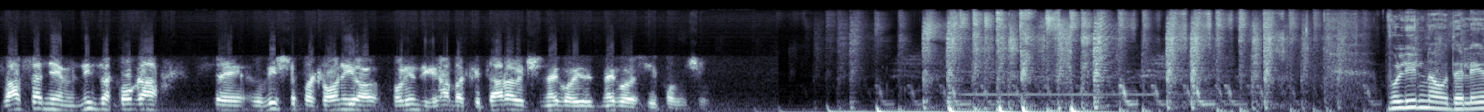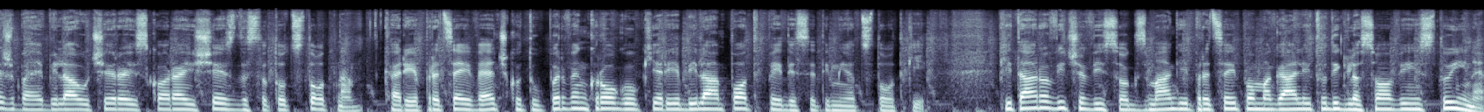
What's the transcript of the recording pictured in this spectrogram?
glasanjem ni za koga se više poklonio Kolindi Grabar Kitarović nego, nego Josipoviću. Volilna udeležba je bila včeraj skoraj 60 odstotna, kar je precej več kot v prvem krogu, kjer je bila pod 50 odstotki. Kitarovičevi so k zmagi precej pomagali tudi glasovi iz tujine,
